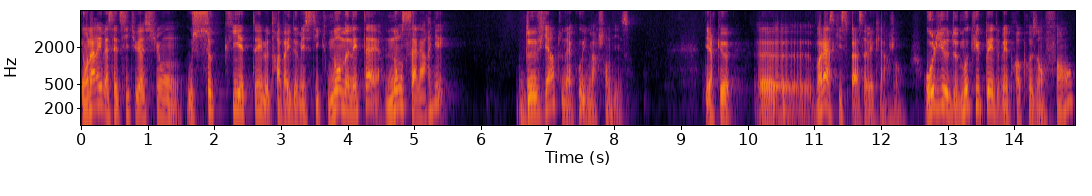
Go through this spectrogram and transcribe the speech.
Et on arrive à cette situation où ce qui était le travail domestique non monétaire, non salarié, devient tout d'un coup une marchandise. C'est-à-dire que euh, voilà ce qui se passe avec l'argent. Au lieu de m'occuper de mes propres enfants,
